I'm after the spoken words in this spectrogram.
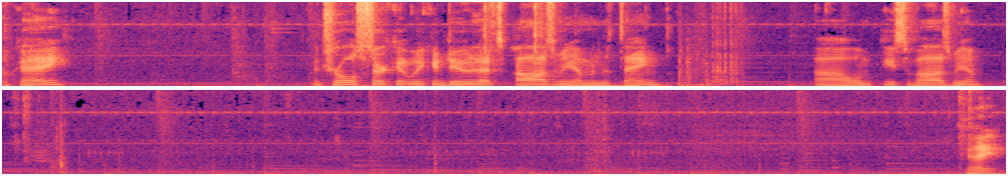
Okay. Control circuit we can do, that's osmium in the thing. Uh, one piece of osmium. Okay.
